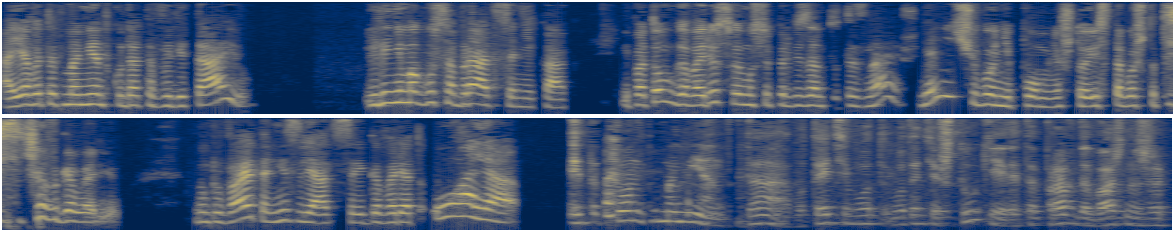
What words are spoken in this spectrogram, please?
а я в этот момент куда-то вылетаю или не могу собраться никак. И потом говорю своему супервизанту, ты знаешь, я ничего не помню, что из того, что ты сейчас говорил. Но бывает, они злятся и говорят, Оля, Это тонкий момент, да. Вот эти вот, вот эти штуки, это правда важно же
